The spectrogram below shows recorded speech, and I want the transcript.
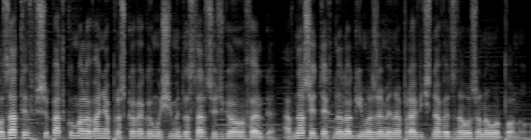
Poza tym w przypadku malowania proszkowego musimy dostarczyć gołą felgę, a w naszej technologii możemy naprawić nawet z nałożoną oponą.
